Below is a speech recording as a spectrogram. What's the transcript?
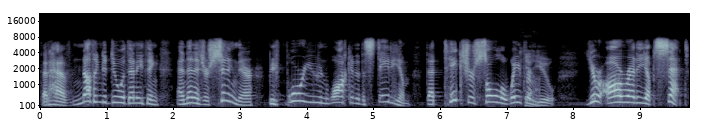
that have nothing to do with anything. And then as you're sitting there, before you even walk into the stadium, that takes your soul away from Yeah. you. You're already upset.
